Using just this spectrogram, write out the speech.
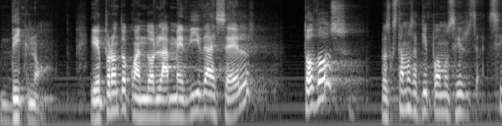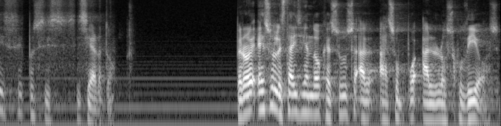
digno. Y de pronto cuando la medida es Él, todos los que estamos aquí podemos decir, sí, sí, pues sí, sí, es cierto. Pero eso le está diciendo Jesús a, a su a los judíos.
